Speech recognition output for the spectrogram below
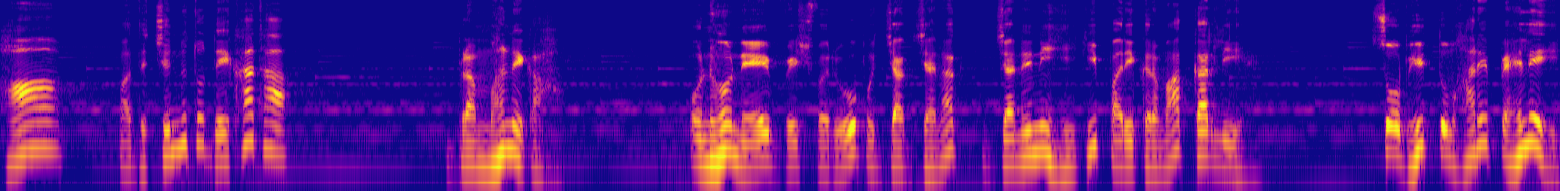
हाँ, पदचिन्ह तो देखा था। ब्रह्मा ने कहा, उन्होंने विश्वरूप जगजनक जननी ही की परिक्रमा कर ली है, सो भी तुम्हारे पहले ही।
